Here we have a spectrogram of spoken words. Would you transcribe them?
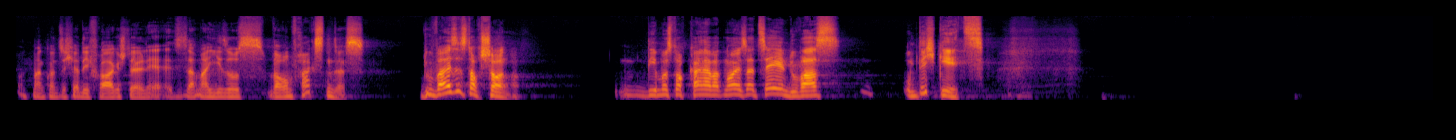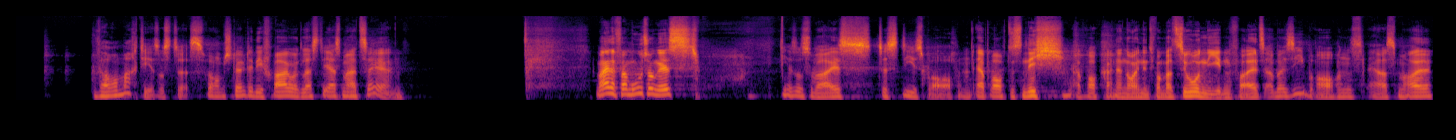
Und man konnte sich ja die Frage stellen, äh, sag mal, Jesus, warum fragst du das? Du weißt es doch schon. Dir muss doch keiner was Neues erzählen. Du warst um dich geht's. Warum macht Jesus das? Warum stellt er die Frage und lässt die erstmal erzählen? Meine Vermutung ist, Jesus weiß, dass die es brauchen. Er braucht es nicht. Er braucht keine neuen Informationen jedenfalls. Aber sie brauchen es erstmal,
